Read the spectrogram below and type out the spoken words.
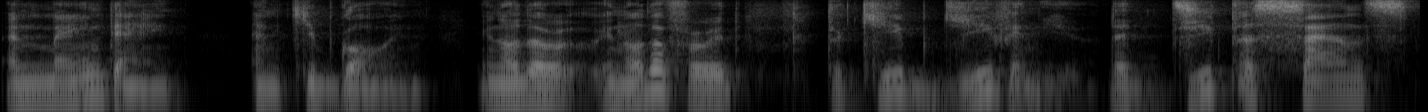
and maintain and keep going in order in order for it to keep giving you the deeper sense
